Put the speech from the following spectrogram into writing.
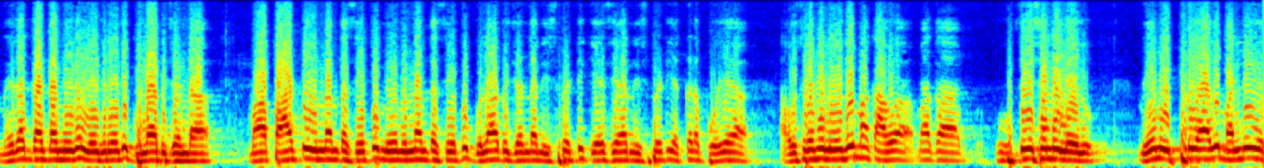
మెదక్ గడ్డ మీద ఎగిరేది గులాబీ జెండా. మా పార్టీ ఉన్నంతసేపు మేమున్నంతసేపు గులాబీ జెండా నిష్పెట్టి కేసీఆర్ నిష్పెట్టి ఎక్కడ పోయే అవసరము లేదు. మాకు అవ- మాకు ఉద్దేశము లేదు. మేము ఇప్పుడు కాదు మళ్ళీ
